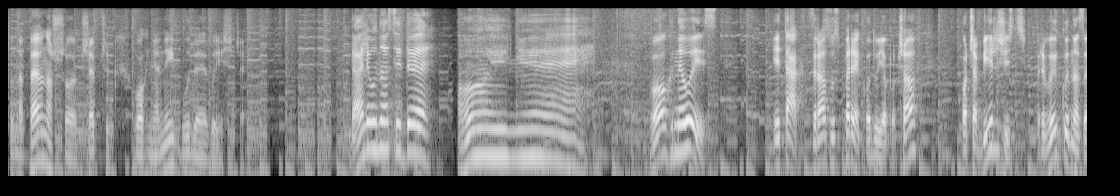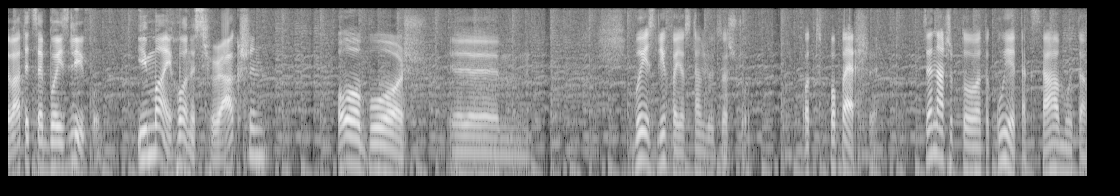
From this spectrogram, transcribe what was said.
то напевно, що чепчик вогняний буде вище. Далі у нас іде. Ой ні. Вогнелист. І так, зразу з перекладу я почав, хоча більшість привикли називати це боєзліфом. І my honest reaction О бож. Ем... Виїзд ліфа я ставлю за що? От, по-перше, це начебто атакує так само, там,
